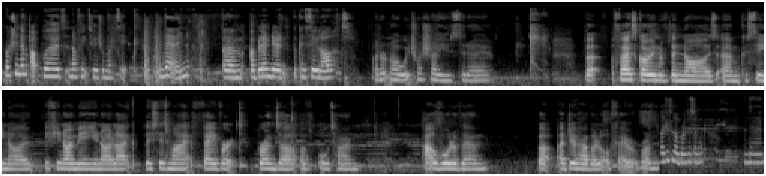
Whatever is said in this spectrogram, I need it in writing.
brushing them upwards, nothing too dramatic. And then um, I blended the concealer. I don't know which one should I use today. But first going with the NARS um, Casino. If you know me, you know like this is my favourite bronzer of all time. Out of all of them. But I do have a lot of favourite bronzers. I just love bronzer so much. And then...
